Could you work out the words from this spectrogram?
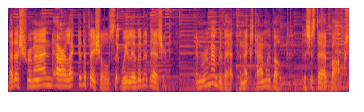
Let us remind our elected officials that we live in a desert, and remember that the next time we vote. This is Thad Box.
